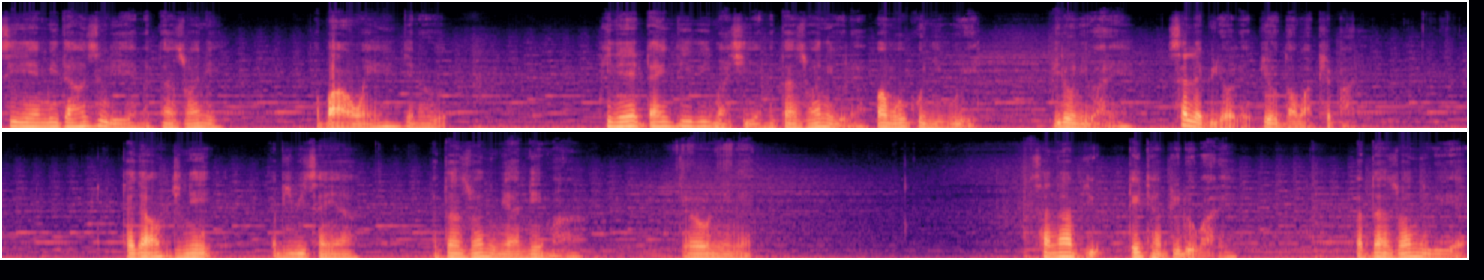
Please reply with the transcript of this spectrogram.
စီရင်မိသားစုတွေရဲ့မတန်ဆွမ်းနေအပါအဝင်ကျွန်တော်တို့ပြည်내တိုင်းပြည်ပြည်မှာရှိတဲ့မတန်ဆွမ်းတွေကိုလည်းပံ့ပိုးကူညီမှုတွေပြုလုပ်နေပါတယ်ဆက်လက်ပြီးတော့လည်းပြုလုပ်သွားမှာဖြစ်ပါတယ်ဒါကြောင့်ဒီနေ့အပြည်ပြည်ဆိုင်ရာမတန်ဆွမ်းသူများနေ့မှာကျွန်တော်တို့အနေနဲ့ဆန္ဒပြုဒိဋ္ဌံပြုလုပ်ပါတယ် မတန်ဆွမ်းသူတွေရဲ့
